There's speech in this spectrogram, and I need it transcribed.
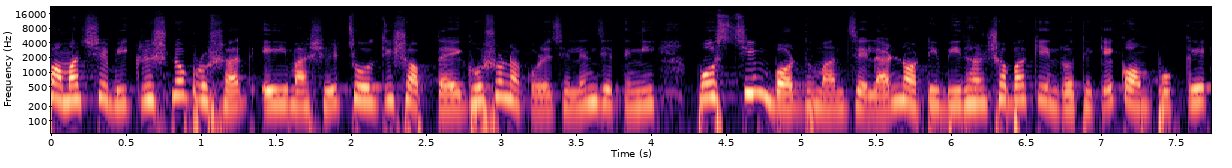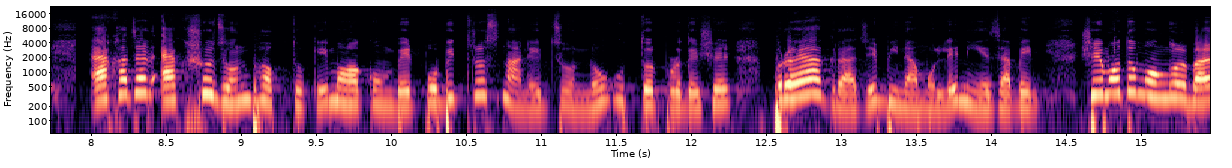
সমাজসেবী কৃষ্ণপ্রসাদ এই মাসের চলতি সপ্তাহে ঘোষণা করেছিলেন যে তিনি পশ্চিম বর্ধমান জেলার নটি বিধানসভা কেন্দ্র থেকে কমপক্ষে এক হাজার একশো জন ভক্তকে মহাকুম্ভের পবিত্র স্নানের জন্য উত্তরপ্রদেশের প্রয়াগরাজে বিনামূল্যে নিয়ে যাবেন। সে মতো মঙ্গলবার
